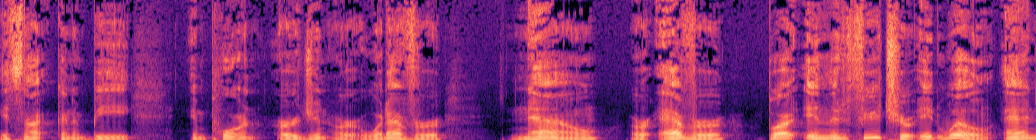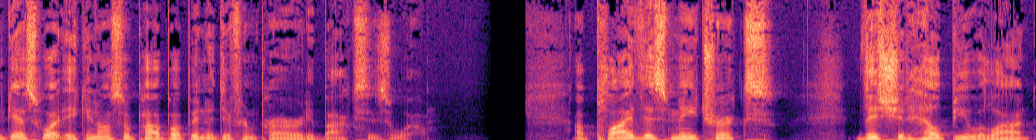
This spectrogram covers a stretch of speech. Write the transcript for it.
it's not going to be important, urgent, or whatever now or ever, but in the future it will. And guess what? It can also pop up in a different priority box as well. Apply this matrix. This should help you a lot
